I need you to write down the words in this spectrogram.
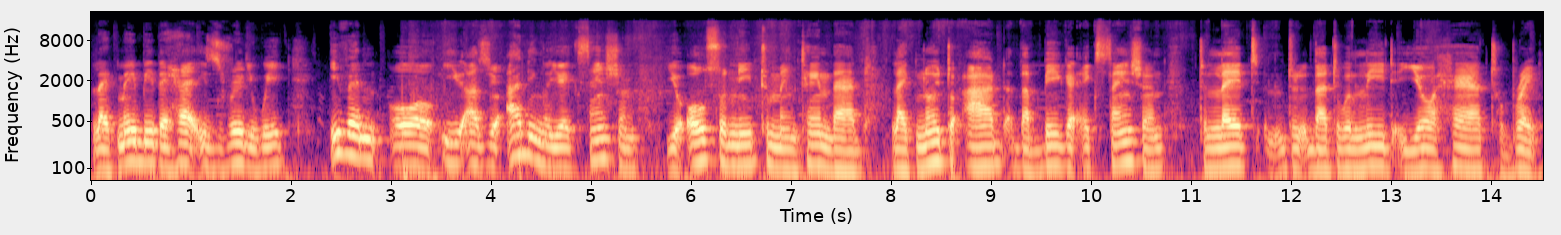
like maybe the hair is really weak even or you as you're adding your extension you also need to maintain that. Like not to add the bigger extension to let to, that will lead your hair to break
